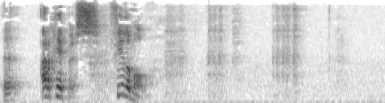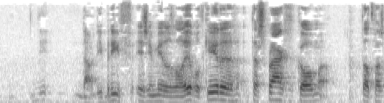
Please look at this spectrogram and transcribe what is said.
Uh, Archippus, Philemon. Die, nou, die brief is inmiddels al heel wat keren ter sprake gekomen. Dat was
